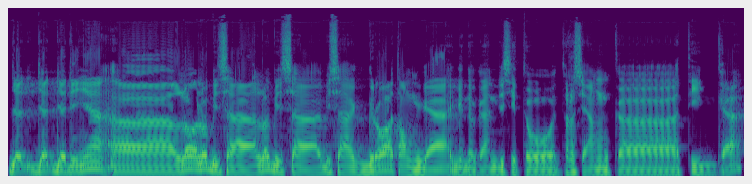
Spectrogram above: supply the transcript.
jadinya uh, lo lo bisa lo bisa bisa grow atau enggak gitu kan di situ. Terus yang ketiga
